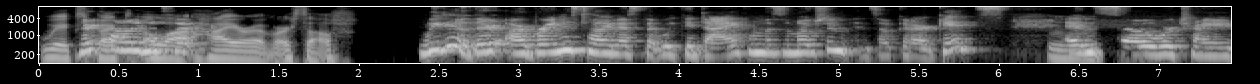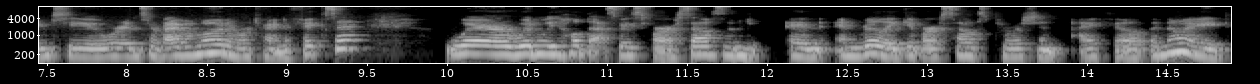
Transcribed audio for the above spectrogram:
we expect a lot higher of ourselves we do. They're, our brain is telling us that we could die from this emotion and so could our kids. Mm-hmm. and so we're trying to we're in survival mode and we're trying to fix it. Where when we hold that space for ourselves and and, and really give ourselves permission i feel annoyed.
